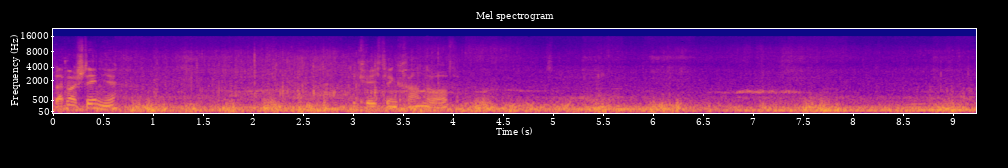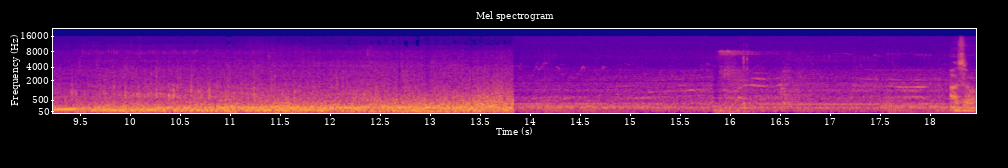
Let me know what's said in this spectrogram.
Bleib mal stehen hier. Wie kriege ich den Kran drauf? Also,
